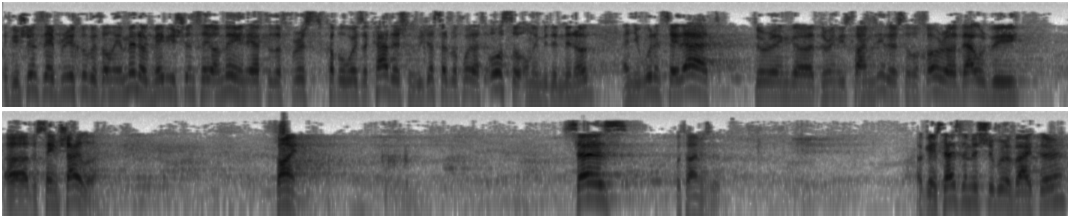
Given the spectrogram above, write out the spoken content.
If you shouldn't say Berichu because only a minug, maybe you shouldn't say Amen after the first couple of words of Kaddish, because we just said before that's also only midin minug, and you wouldn't say that during, uh, during these times either, so l'chora, that would be, uh, the same shaila. Fine. Says, what time is it? Okay, says the Mishabura Viter,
